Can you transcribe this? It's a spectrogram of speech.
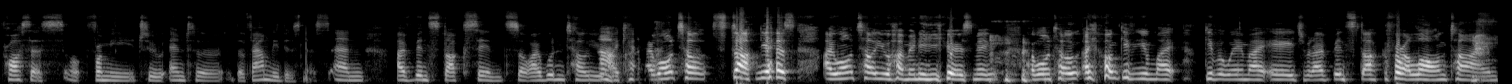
process for me to enter the family business. And i've been stuck since so i wouldn't tell you i can't i won't tell stuck yes i won't tell you how many years maybe i won't tell i won't give you my give away my age but i've been stuck for a long time.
